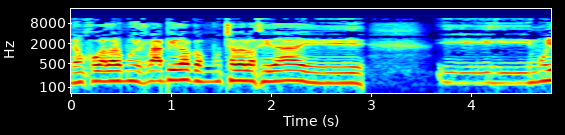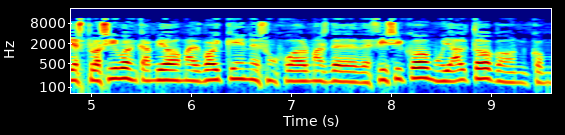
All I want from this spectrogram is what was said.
de un jugador muy rápido, con mucha velocidad y, y, y muy explosivo. En cambio, Miles Boykin es un jugador más de, de físico, muy alto, con, con,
